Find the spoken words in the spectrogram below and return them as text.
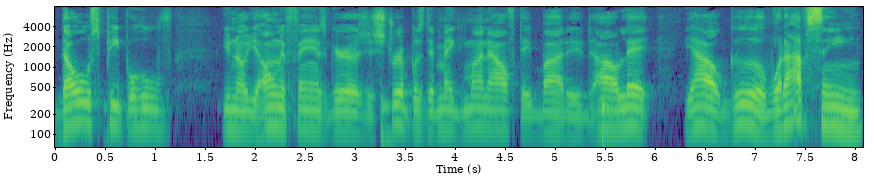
those people who've you know your OnlyFans girls, your strippers that make money off their body, all that y'all good. What I've seen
